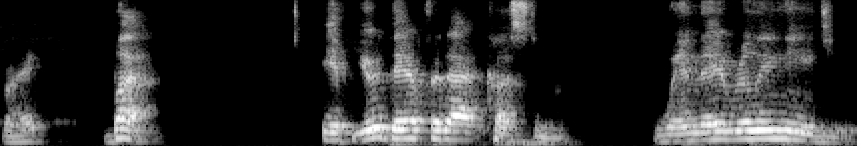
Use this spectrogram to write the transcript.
right? But if you're there for that customer when they really need you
